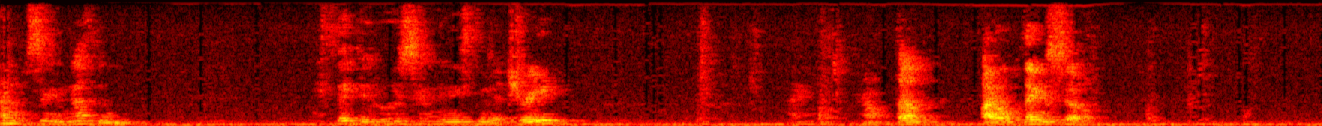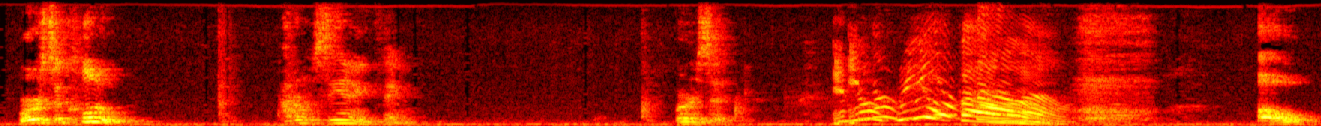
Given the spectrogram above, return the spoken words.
don't see nothing. I think it was underneath in the tree. I don't, I don't think so. Where's the clue? I don't see anything. Where is it? In the real fellow! Oh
